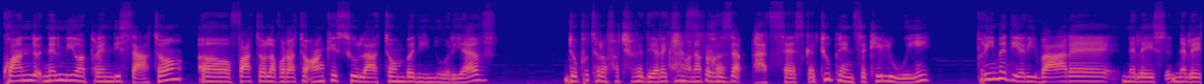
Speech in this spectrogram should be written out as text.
quando, nel mio apprendistato ho, fatto, ho lavorato anche sulla tomba di Nureyev. Dopo te lo faccio vedere che è una cosa pazzesca. Tu pensi che lui, prima di arrivare nelle- nelle-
